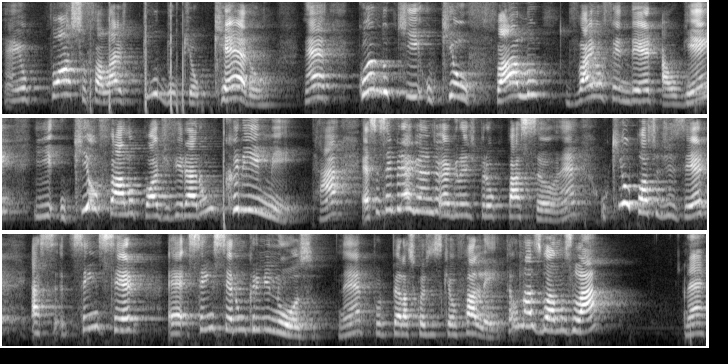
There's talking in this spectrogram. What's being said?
É, eu posso falar tudo o que eu quero? Né? Quando que o que eu falo vai ofender alguém e o que eu falo pode virar um crime, tá? Essa sempre é a grande, a grande preocupação, né? O que eu posso dizer sem ser é, sem ser um criminoso, né? Por, pelas coisas que eu falei. Então nós vamos lá. Né?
